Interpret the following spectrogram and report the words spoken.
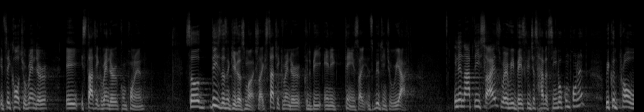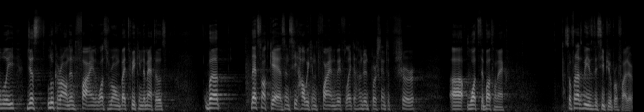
It's a call to render a static render component. So this doesn't give us much. Like static render could be anything. It's like it's built into React. In an app this size, where we basically just have a single component, we could probably just look around and find what's wrong by tweaking the methods. But let's not guess and see how we can find with like 100% sure uh, what's the bottleneck. So for that, we use the CPU profiler.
